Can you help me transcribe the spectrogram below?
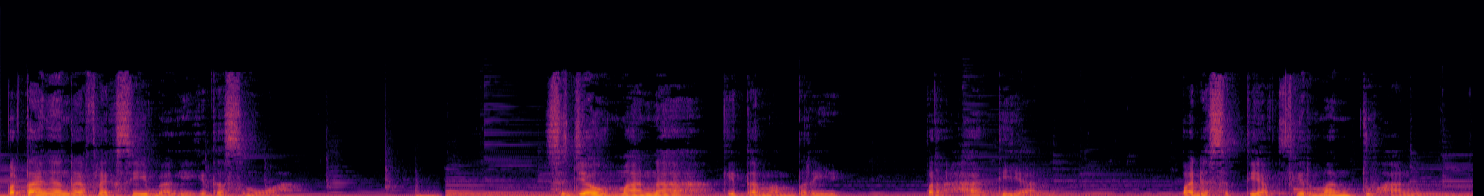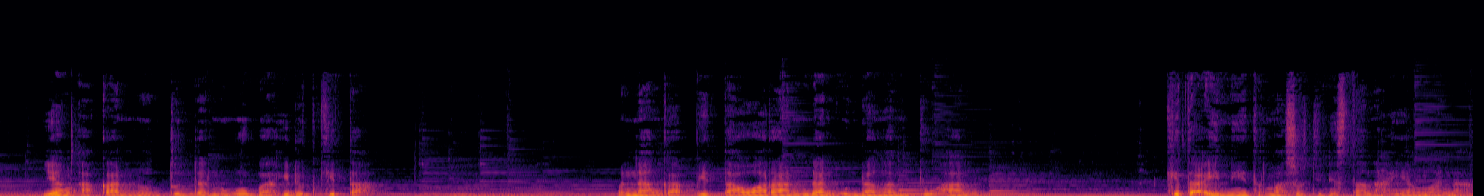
pertanyaan refleksi bagi kita semua. Sejauh mana kita memberi perhatian pada setiap firman Tuhan yang akan nuntun dan mengubah hidup kita? Menanggapi tawaran dan undangan Tuhan, kita ini termasuk jenis tanah yang mana?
